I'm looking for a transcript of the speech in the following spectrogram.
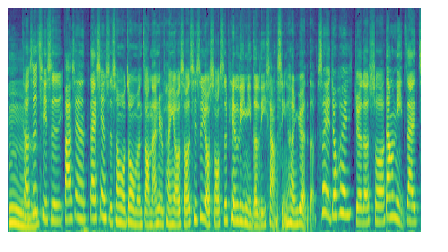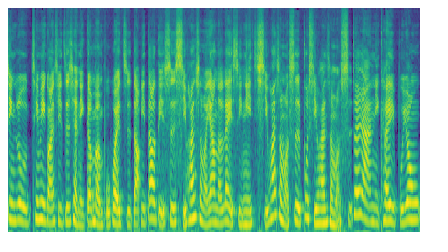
嗯，可是其实发现，在现实生活中，我们找男女朋友的时候，其实有时候是偏离你的理想型很远的，所以就会觉得说，当你在进入亲密关系之前，你根本不会知道你到底是喜欢什么样的类型，你喜欢什么事，不喜欢什么事。虽然你可以不用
